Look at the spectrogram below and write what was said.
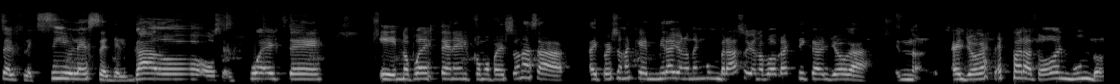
ser flexible, ser delgado o ser fuerte. Y no puedes tener como persona, o sea, hay personas que, mira, yo no tengo un brazo, yo no puedo practicar yoga. el yoga es para todo el mundo,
